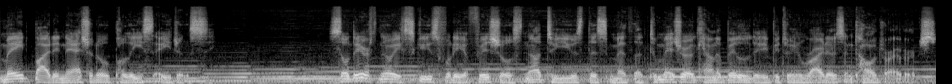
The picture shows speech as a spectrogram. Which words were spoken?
made by the National Police Agency. So there's no excuse for the officials not to use this method to measure accountability between riders and car drivers.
